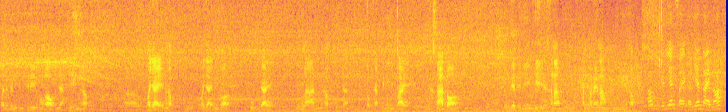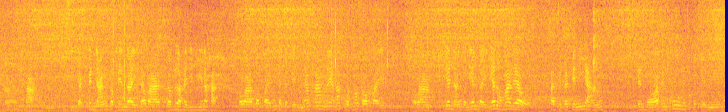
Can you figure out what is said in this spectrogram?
ก็จะเป็นสิ่งที่ดีของเราเป็นอย่างยิ่งนะครับพ่อใหญ่นะครับพ่อใหญ่นี่ก็ภูมิใจ ลูกหลานนะครับที่จะจบจากที่นี่ไปศึกษาต่อโรงเรียนดีๆที่คณะครูท่านมาแนะนำวันนี้นะครับเขาสิเป็นเลี้ยงใส่กับเลี้ยงใดเนาะค่ะสิอยากเป็นหยังกับเป็นใดแต่ว่าจะเลือกให้ดีๆนะคะเพราะว่าต่อไปมันก็จะเป็นแนวทางในอนาคตเขาต่อไป เพราะว่าเลี้ยงหยังกับเลี้ยงใดเลี้ยงออกมาแล้วท่านสิไปเป็นนิหยังเป็นหมอเป็นครูหรือจะไปเป็นใน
